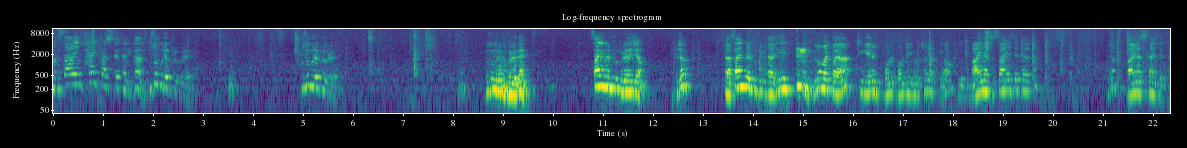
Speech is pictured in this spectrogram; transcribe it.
그러면 사인 파이 플러스 세타니까 무슨 그래프를 그려야 돼? 무슨 그래프를 그려야 돼? 무슨 그래프 그려야 돼? 사인 그래프 그려야죠. 그죠? 자, 사인 그래프 그립니다. 이 유놈할 거야. 지금 얘는 뭘- 먼저 이걸로 처리할게요. 이거 마이너스 사인 세타였죠? 그죠? 마이너스 사인 세타.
